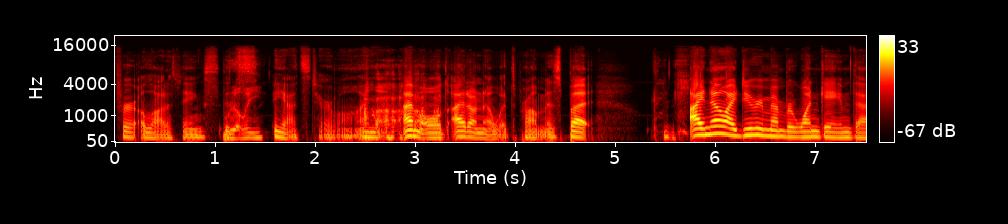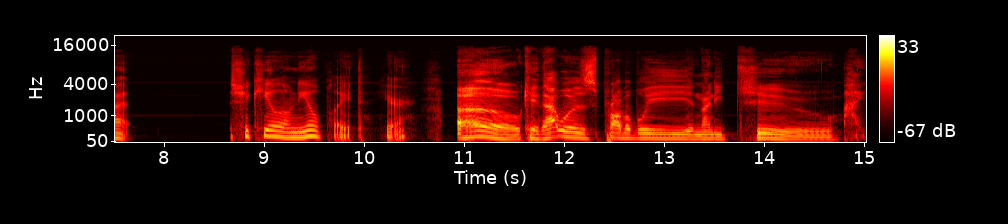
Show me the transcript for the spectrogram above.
for a lot of things. It's- Really? Yeah, it's terrible. I'm I'm old. I don't know what the problem is, but I know I do remember one game that Shaquille O'Neal played here. oh, okay. That was probably in '92. I-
